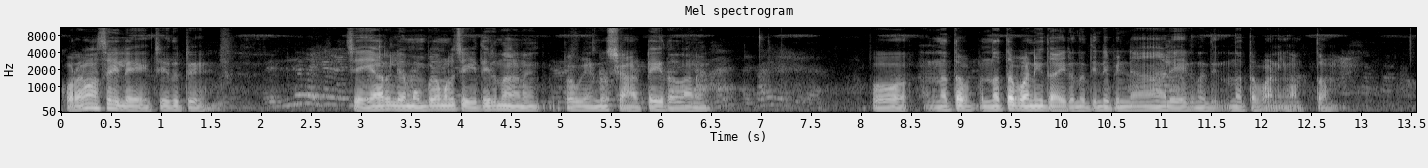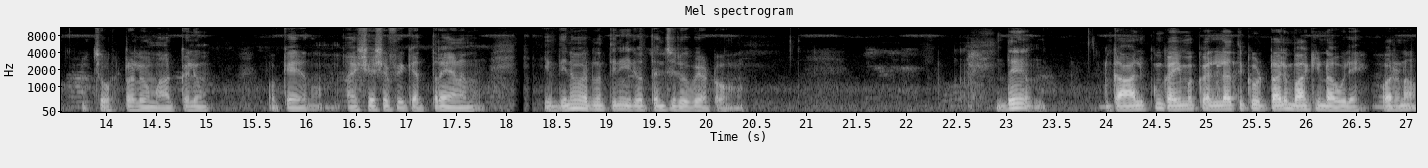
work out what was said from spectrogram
കുറേ മാസമായില്ലേ ചെയ്തിട്ട്? ചെയ്യാറില്ല. മുമ്പ് നമ്മൾ ചെയ്തിരുന്നതാണ്. ഇപ്പോൾ വീണ്ടും സ്റ്റാർട്ട് ചെയ്തതാണ്. അപ്പോൾ ഇന്നത്തെ ഇന്നത്തെ പണി ഇതായിരുന്നു. ഇതിന്റെ പിന്നാലെ ആയിരുന്നു ഇന്നത്തെ പണി മൊത്തം. ചുട്ടലും ആക്കലും ഒക്കെ ആയിരുന്നു. അഷ്യ ഷഫീക്ക് എത്രയാണെന്ന്. ഇതിന് ഒരെണ്ണത്തിന് ഇരുപത്തഞ്ച് രൂപ കേട്ടോ ഇത് കാൽക്കും കൈമക്കും എല്ലാത്തിക്കും ഇട്ടാലും ബാക്കി ഉണ്ടാവൂലേ? ഒരെണ്ണം.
